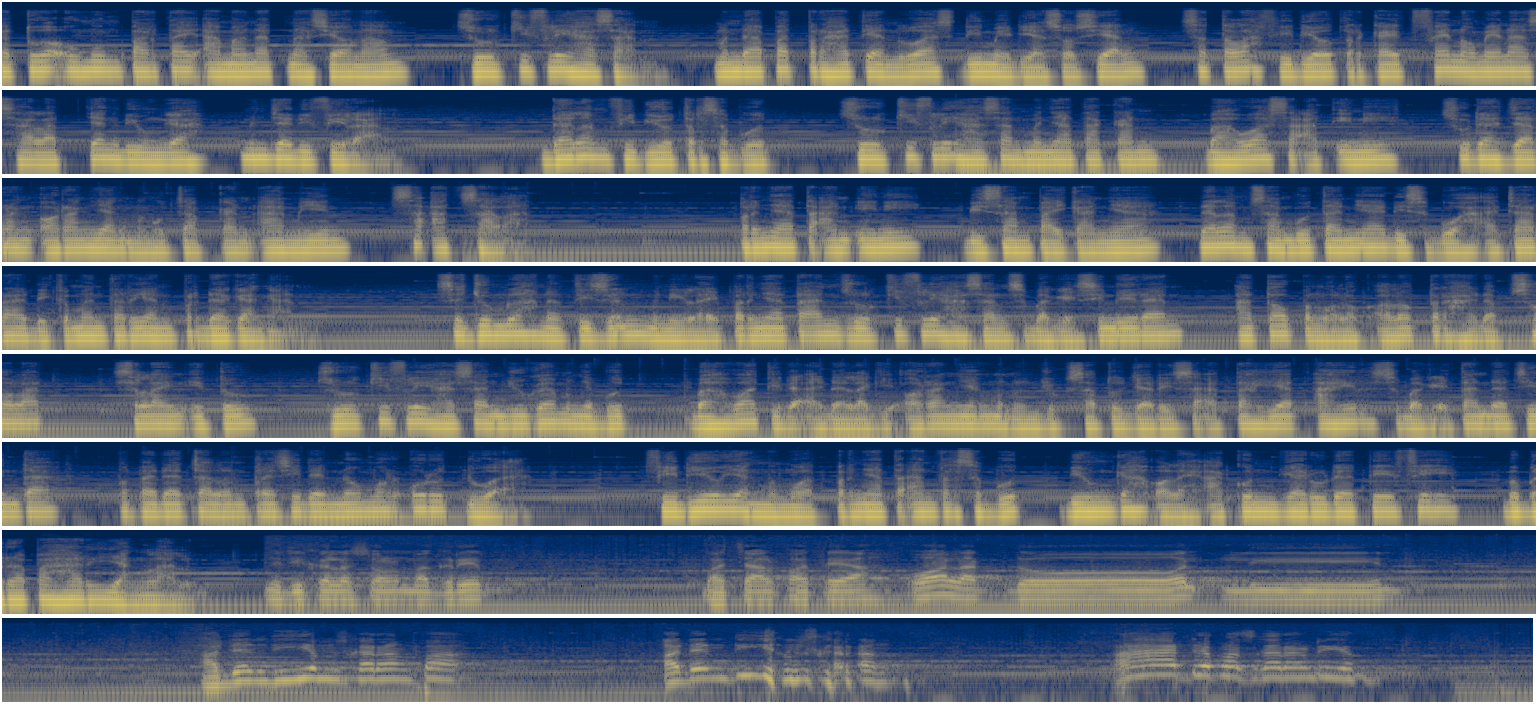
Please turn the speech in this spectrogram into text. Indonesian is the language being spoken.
Ketua Umum Partai Amanat Nasional, Zulkifli Hasan, mendapat perhatian luas di media sosial setelah video terkait fenomena salat yang diunggah menjadi viral. Dalam video tersebut, Zulkifli Hasan menyatakan bahwa saat ini sudah jarang orang yang mengucapkan amin saat salat. Pernyataan ini disampaikannya dalam sambutannya di sebuah acara di Kementerian Perdagangan. Sejumlah netizen menilai pernyataan Zulkifli Hasan sebagai sindiran atau pengolok-olok terhadap sholat. Selain itu, Zulkifli Hasan juga menyebut bahwa tidak ada lagi orang yang menunjuk satu jari saat tahiyat akhir sebagai tanda cinta kepada calon presiden nomor urut 2. Video yang memuat pernyataan tersebut diunggah oleh akun Garuda TV beberapa hari yang lalu. Jadi kalau sholat maghrib baca Al-Fatihah waladolin ada yang diem sekarang Pak. Ada yang diem sekarang. Ada Pak sekarang diem.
